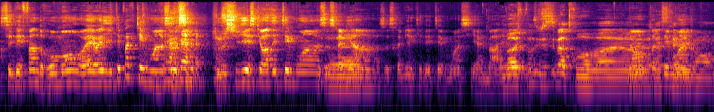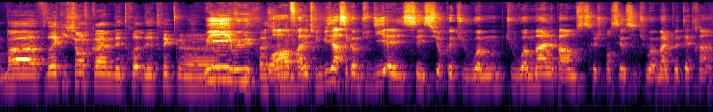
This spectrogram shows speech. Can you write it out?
c'est des fins de romans ouais ouais il n'était pas le témoin ça aussi je me suis dit est-ce qu'il y aura des témoins? Ce serait bien hein. ce serait bien qu'il y ait des témoins s'il y a le mariage Bah, je, pense, je sais pas trop. euh, Non, pas témoin. Bah, faudrait qu'ils changent quand même des, tru- des trucs. euh, Oui, oui, oui. plus Bon, on fera des trucs bizarres. C'est comme tu dis, eh, c'est sûr que tu vois, tu vois mal, par exemple, c'est ce que je pensais aussi, tu vois mal peut-être un,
